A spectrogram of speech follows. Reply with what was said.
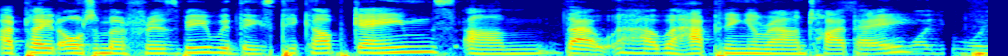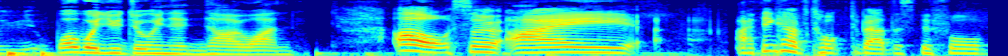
I played ultimate frisbee with these pickup games um, that were happening around Taipei. What, what, you- what were you doing in Taiwan? Oh, so I I think I've talked about this before.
